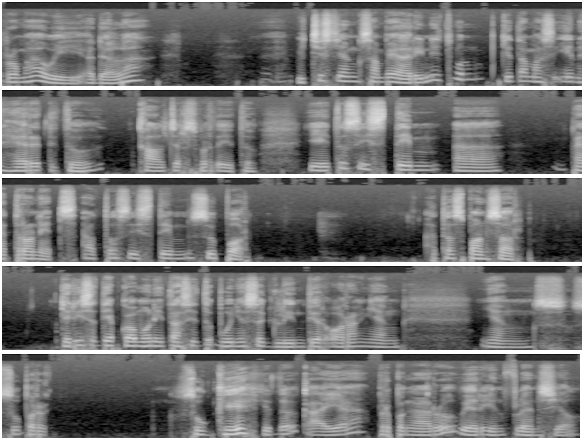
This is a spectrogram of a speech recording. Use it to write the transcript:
Romawi adalah which is yang sampai hari ini pun kita masih inherit itu culture seperti itu, yaitu sistem eh, patronage atau sistem support atau sponsor. Jadi setiap komunitas itu punya segelintir orang yang yang super sugih gitu, kaya, berpengaruh, very influential.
